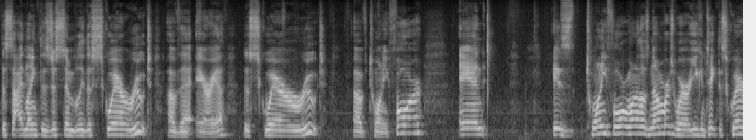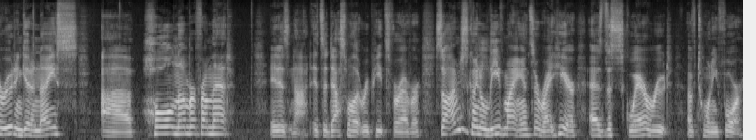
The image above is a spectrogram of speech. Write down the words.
The side length is just simply the square root of that area, the square root of 24. And is 24 one of those numbers where you can take the square root and get a nice uh, whole number from that? It is not. It's a decimal that repeats forever. So I'm just going to leave my answer right here as the square root of 24.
